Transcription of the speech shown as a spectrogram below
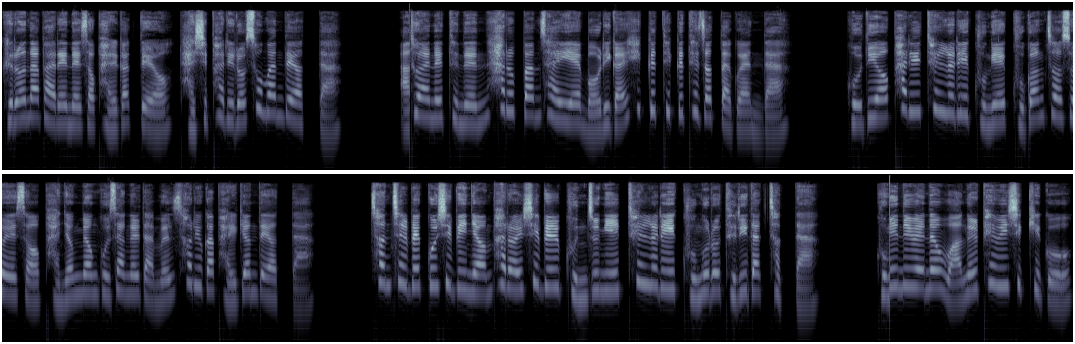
그러나 바렌에서 발각되어 다시 파리로 송환되었다. 아투아네트는 하룻밤 사이에 머리가 희끗희끗해졌다고 한다. 곧이어 파리 튠르리 궁의 국왕처소에서 반영명 구상을 담은 서류가 발견되었다. 1792년 8월 10일 군중이 튠르리 궁으로 들이닥쳤다. 국민의회는 왕을 폐위시키고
